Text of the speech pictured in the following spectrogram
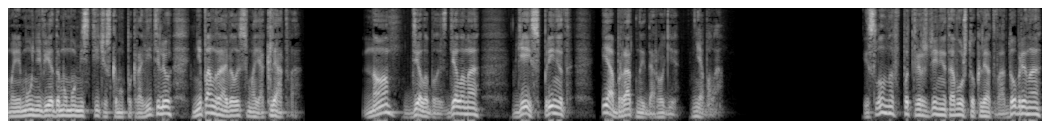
Моему неведомому мистическому покровителю не понравилась моя клятва. Но дело было сделано, гейс принят, и обратной дороги не было. И словно в подтверждение того, что клятва одобрена,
